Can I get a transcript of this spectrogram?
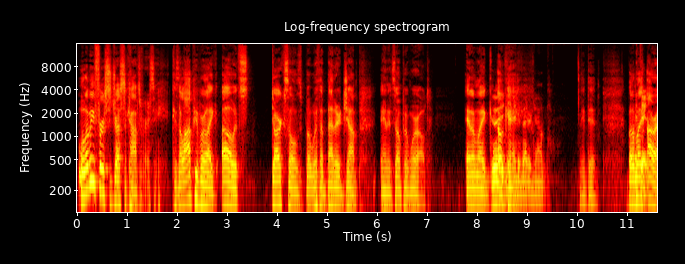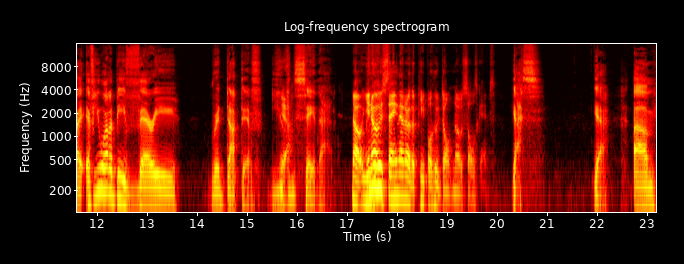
Well, let me first address the controversy because a lot of people are like, "Oh, it's Dark Souls but with a better jump and it's open world," and I'm like, Good. It "Okay, needed a better jump. it did. But I'm It like, did. all right, if you want to be very reductive, you Yeah. can say that. No, you know who's saying that are the people who don't know Souls games. Yes. Yeah. Um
